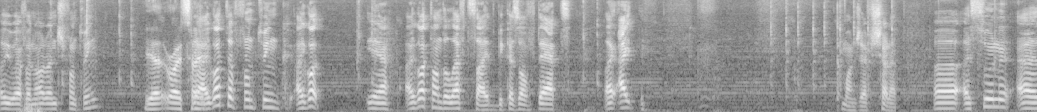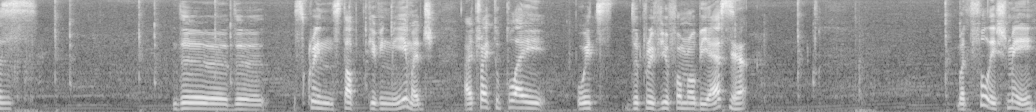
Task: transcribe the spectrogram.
oh, you have an orange front wing. Yeah, right side. Yeah, I got the front wing. I got, yeah, I got on the left side because of that. Like I. Come on, Jeff, shut up. Uh, as soon as the the screen stopped giving me image, I tried to play with the preview from OBS, yeah. but foolish me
